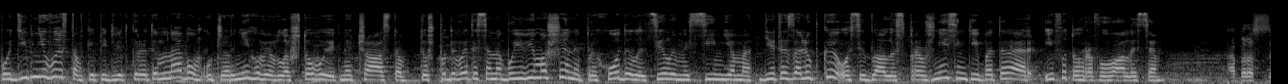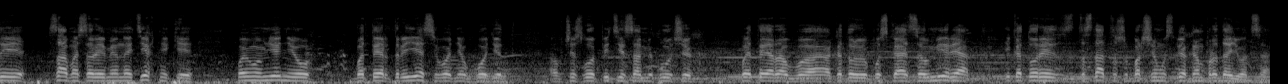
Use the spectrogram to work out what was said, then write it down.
Подібні виставки під відкритим небом у Чернігові влаштовують нечасто. Тож подивитися на бойові машини приходили цілими сім'ями. Діти залюбки осідлали справжнісінький БТР і фотографувалися. Образцы самой современной техники, по моему мнению, БТР-3Е сегодня входит в число пяти самых лучших БТРов, э, которые выпускаются в мире и которые с достаточно большим успехом продается.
